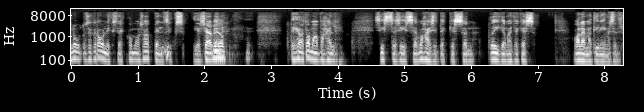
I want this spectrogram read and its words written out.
looduse krooniks ehk homo sapiensiks ja seal veel teevad omavahel sisse siis vahesid, et kes on õigemad ja kes valemad inimesed.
